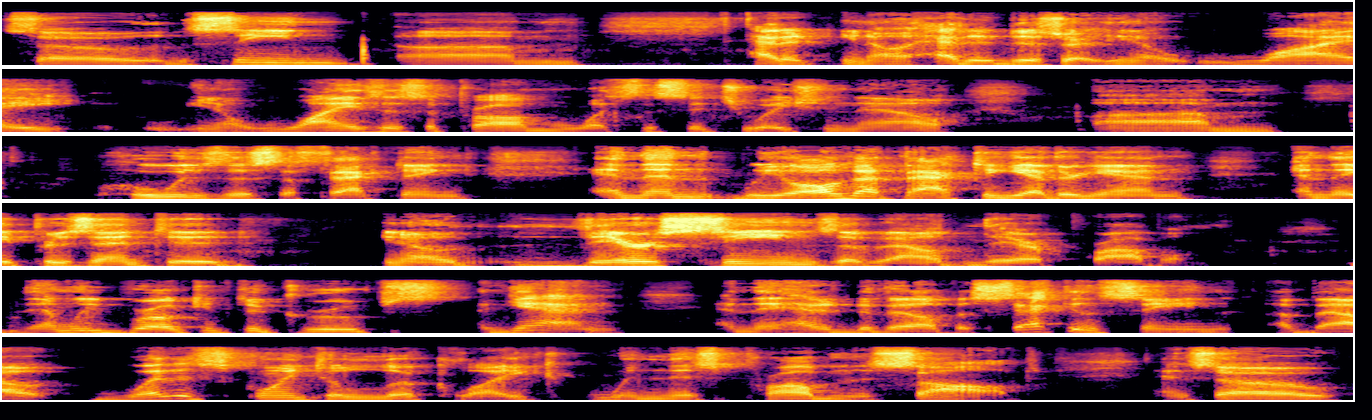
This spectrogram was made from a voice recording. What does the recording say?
So the scene um, had it, you know, had it, you know, why, you know, why is this a problem? What's the situation now? Um, who is this affecting? And then we all got back together again and they presented, you know, their scenes about their problem. Then we broke into groups again and they had to develop a second scene about what it's going to look like when this problem is solved. And so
